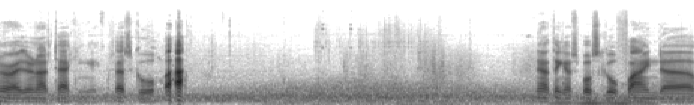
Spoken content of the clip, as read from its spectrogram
Alright, they're not attacking me. That's cool. now I think I'm supposed to go find, uh...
